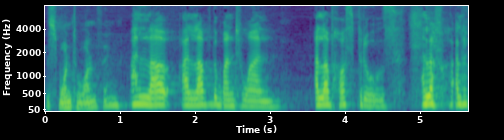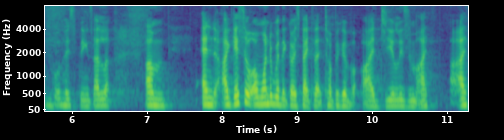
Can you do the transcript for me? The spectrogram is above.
this one-to-one thing. I love, I love the one-to-one. I love hospitals. I love, I love all those things. I love, um, and I guess I wonder whether it goes back to that topic of idealism. I, I,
